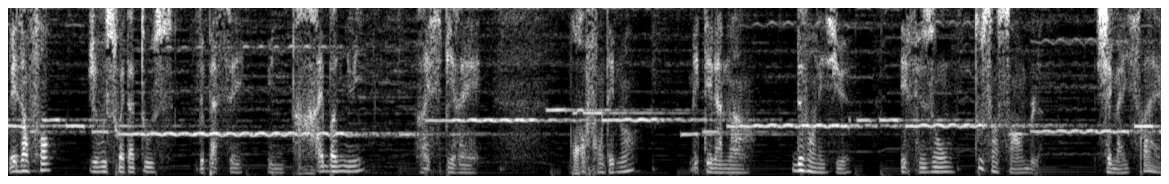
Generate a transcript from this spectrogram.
Les enfants, je vous souhaite à tous de passer une très bonne nuit. Respirez profondément, mettez la main devant les yeux et faisons tous ensemble Schéma Israël.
